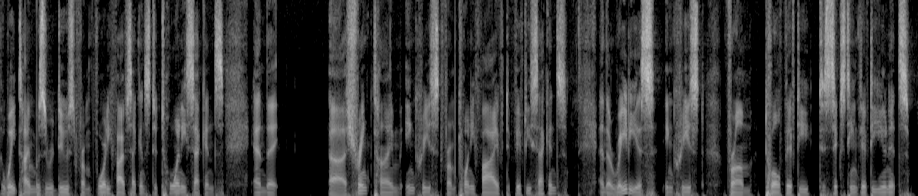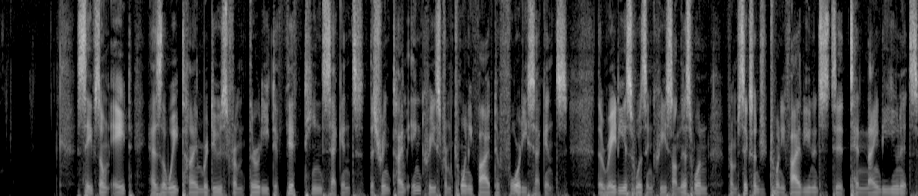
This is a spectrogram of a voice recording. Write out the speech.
the wait time was reduced from 45 seconds to 20 seconds, and the uh, shrink time increased from 25 to 50 seconds, and the radius increased from 1250 to 1650 units. Safe Zone 8 has the wait time reduced from 30 to 15 seconds. The shrink time increased from 25 to 40 seconds. The radius was increased on this one from 625 units to 1090 units.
